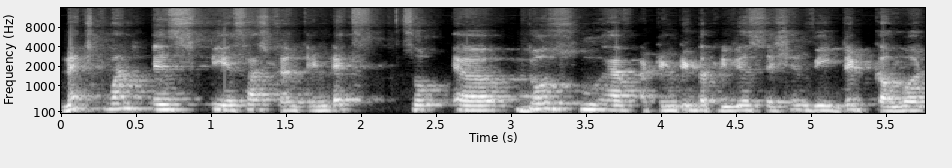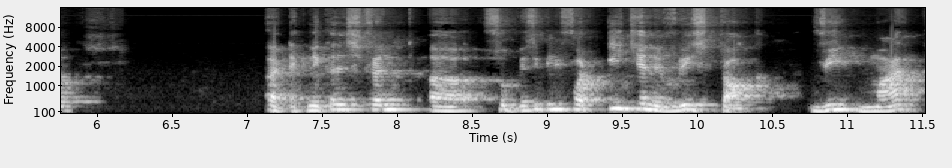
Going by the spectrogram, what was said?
Next one is TSR strength index. So uh, those who have attended the previous session, we did cover a technical strength. Uh, so basically for each and every stock, we mark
